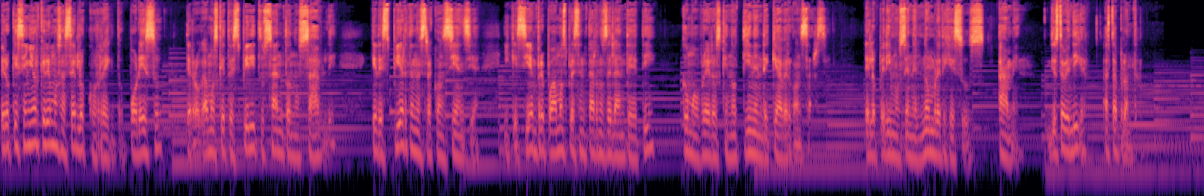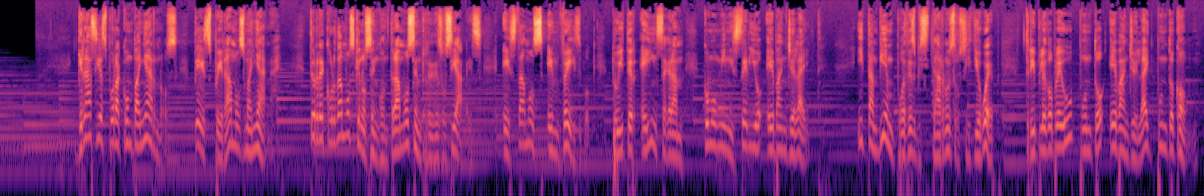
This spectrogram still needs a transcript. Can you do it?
pero que Señor queremos hacer lo correcto. Por eso te rogamos que tu Espíritu Santo nos hable, que despierte nuestra conciencia y que siempre podamos presentarnos delante de ti como obreros que no tienen de qué avergonzarse. Te lo pedimos en el nombre de Jesús. Amén. Dios te bendiga. Hasta pronto. Gracias por acompañarnos. Te esperamos mañana. Te recordamos que nos encontramos en redes sociales. Estamos en Facebook, Twitter e Instagram como Ministerio Evangelite. Y también puedes visitar nuestro sitio web www.evangelite.com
